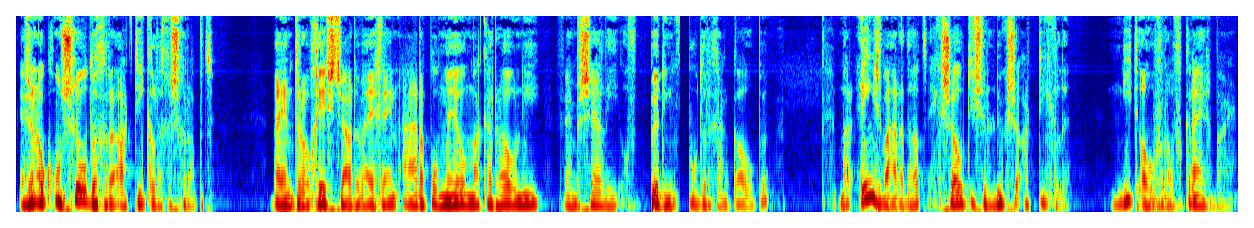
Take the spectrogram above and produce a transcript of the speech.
Er zijn ook onschuldigere artikelen geschrapt. Bij een drogist zouden wij geen aardappelmeel, macaroni, vermicelli of puddingpoeder gaan kopen. Maar eens waren dat exotische luxe artikelen, niet overal verkrijgbaar.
